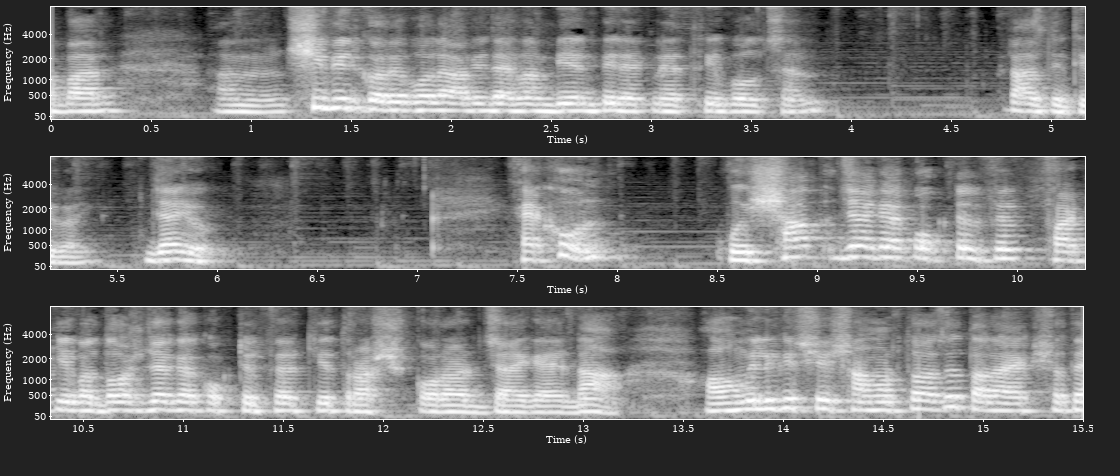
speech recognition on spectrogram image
আবার শিবির করে বলে আমি দেখলাম বিএনপির এক নেত্রী বলছেন, রাজনীতি ভাই। যাই হোক, এখন ওই সাত জায়গায় ককটেল ফাটিয়ে বা দশ জায়গায় ককটেল ফাটিয়ে ত্রাস করার জায়গায় না, আওয়ামী লীগের সেই সামর্থ্য আছে, তারা একসাথে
